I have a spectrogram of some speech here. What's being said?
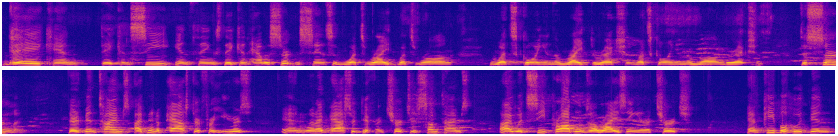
they can they can see in things, they can have a certain sense of what's right, what's wrong, what's going in the right direction, what's going in the wrong direction. Discernment. There have been times, I've been a pastor for years, and when I pastored different churches, sometimes I would see problems arising in a church, and people who'd been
